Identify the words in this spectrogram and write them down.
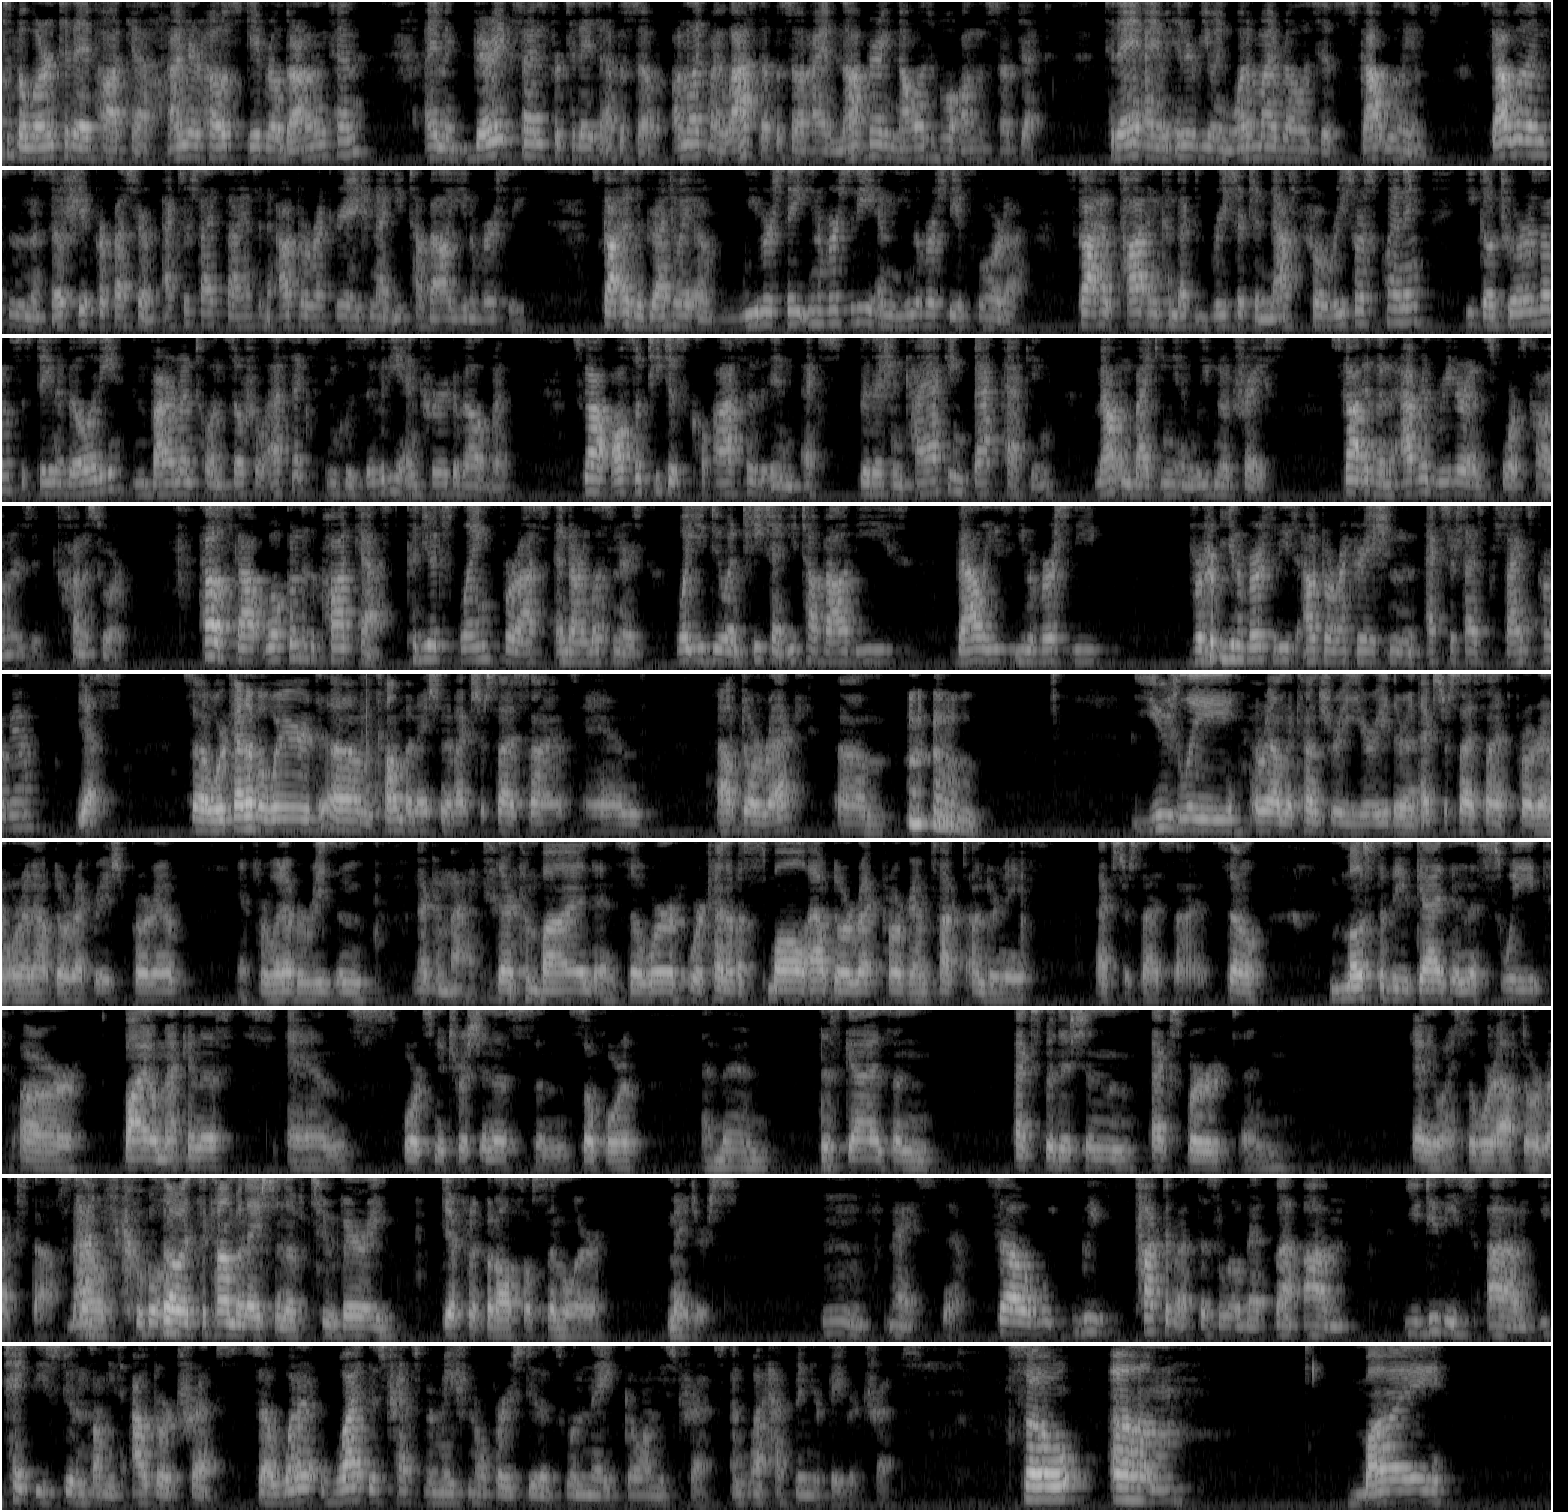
To the Learn Today podcast. I'm your host, Gabriel Darlington. I am very excited for today's episode. Unlike my last episode, I am not very knowledgeable on the subject. Today, I am interviewing one of my relatives, Scott Williams. Scott Williams is an associate professor of exercise science and outdoor recreation at Utah Valley University. Scott is a graduate of Weber State University and the University of Florida. Scott has taught and conducted research in natural resource planning, ecotourism, sustainability, environmental and social ethics, inclusivity, and career development. Scott also teaches classes in expedition kayaking, backpacking, mountain biking, and leave no trace. Scott is an avid reader and sports connoisseur. Hello, Scott. Welcome to the podcast. Could you explain for us and our listeners what you do and teach at Utah Valley's Valley's University University's Outdoor Recreation and Exercise Science program? Yes. So we're kind of a weird um, combination of exercise science and outdoor rec. Um, usually around the country, you're either an exercise science program or an outdoor recreation program, and for whatever reason, they're combined. They're combined, and so we're we're kind of a small outdoor rec program tucked underneath exercise science. So most of these guys in this suite are biomechanists and sports nutritionists and so forth and then this guy's an expedition expert and anyway so we're outdoor rec stuff. That's so, cool. so it's a combination of two very different but also similar majors. Mm, nice. Yeah. So we've talked about this a little bit but um, you do these um, you take these students on these outdoor trips. So what are, what is transformational for your students when they go on these trips? And what have been your favorite trips? So um, my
